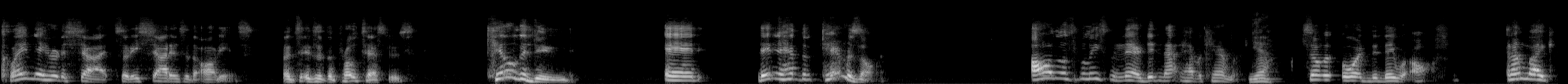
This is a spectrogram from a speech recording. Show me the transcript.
claimed they heard a shot, so they shot into the audience, into the protesters, killed the dude, and they didn't have the cameras on. All those policemen there did not have a camera. Yeah. So, or they were off. And I'm like,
